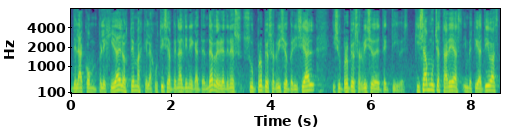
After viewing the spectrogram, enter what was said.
de la complejidad de los temas que la justicia penal tiene que atender, debería tener su propio servicio pericial y su propio servicio de detectives. Quizá muchas tareas investigativas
